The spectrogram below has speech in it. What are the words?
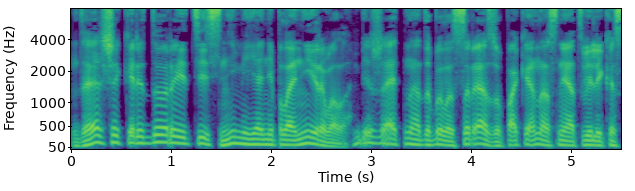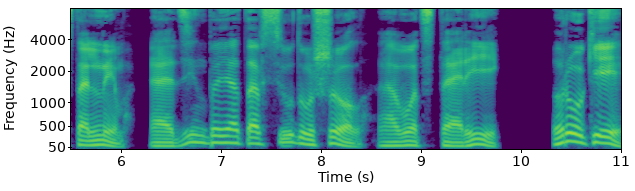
Дальше коридоры идти с ними я не планировал. Бежать надо было сразу, пока нас не отвели к остальным. Один бы я отовсюду ушел, а вот старик... «Руки!»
